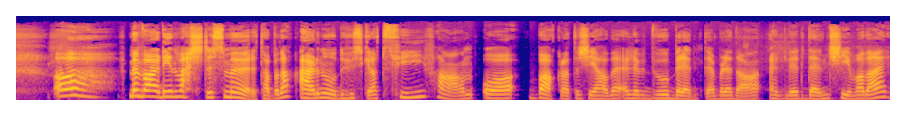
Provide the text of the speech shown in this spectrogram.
Åh. Men hva er din verste smøretabbe, da? Er det noe du husker at fy faen, og baklate ski jeg hadde, eller hvor brent jeg ble da, eller den skiva der,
